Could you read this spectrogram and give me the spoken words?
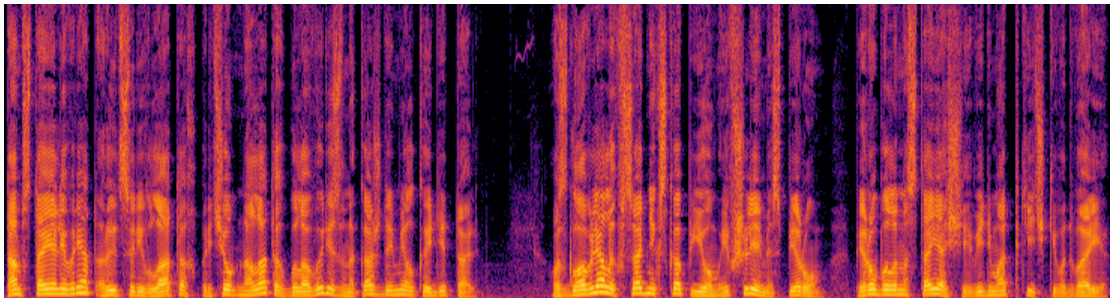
Там стояли в ряд рыцари в латах, причем на латах была вырезана каждая мелкая деталь. Возглавлял их всадник с копьем и в шлеме с пером. Перо было настоящее, видимо, от птички во дворе.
